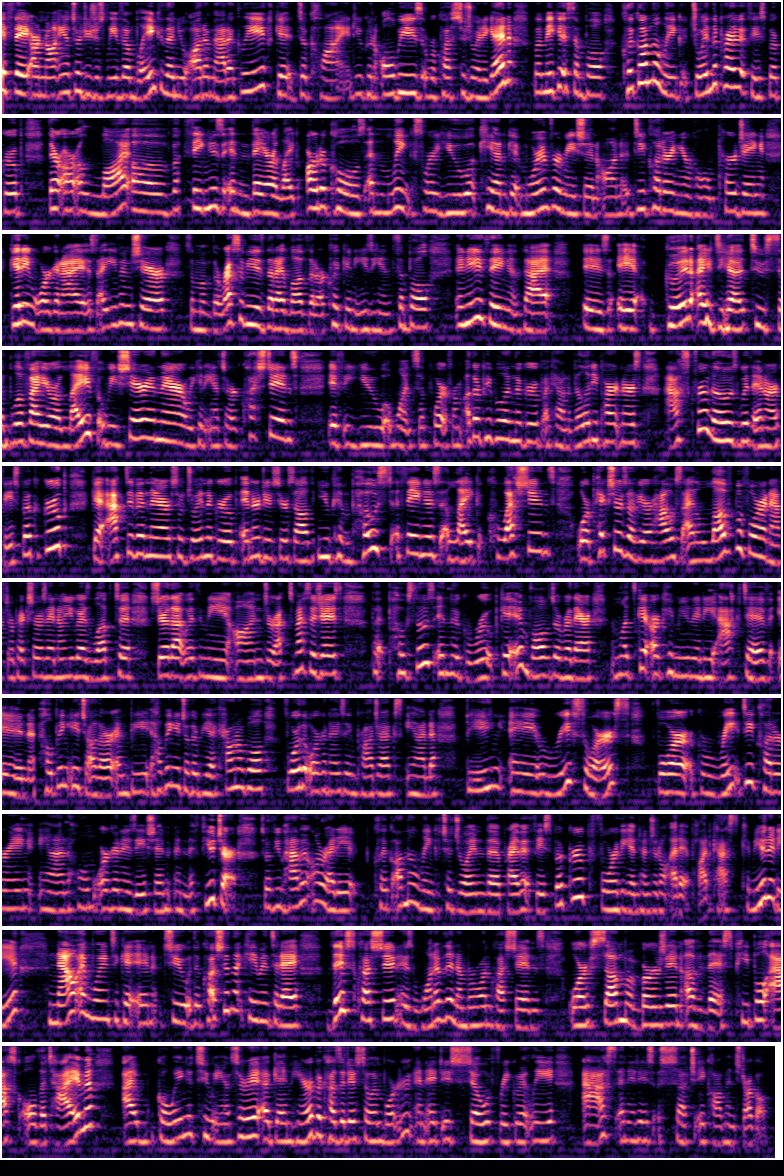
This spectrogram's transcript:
If they are not answered, you just leave them blank, then you automatically get declined. You can always request to join again, but make it simple. Click on the link, join the private Facebook group. There are a lot of things in there, like articles and links, where you can get more information on decluttering your home, purging, getting organized. I even share some of the recipes that I love that are quick and easy and simple. Anything that is a good idea to simplify your life. We share in there, we can answer questions. If you want support from other people in the group, accountability partners, ask for those within our Facebook group. Get active in there. So join the group, introduce yourself. You can post things like questions or pictures of your house. I love before and after pictures. I know you guys love to share that with me on direct messages, but post those in the group. Get involved over there and let's let's get our community active in helping each other and be helping each other be accountable for the organizing projects and being a resource for great decluttering and home organization in the future. So if you haven't already, click on the link to join the private Facebook group for the Intentional Edit podcast community. Now I'm going to get into the question that came in today. This question is one of the number one questions, or some version of this. People ask all the time. I'm going to answer it again here because it is so important and it is so frequently asked and it is such a common struggle.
